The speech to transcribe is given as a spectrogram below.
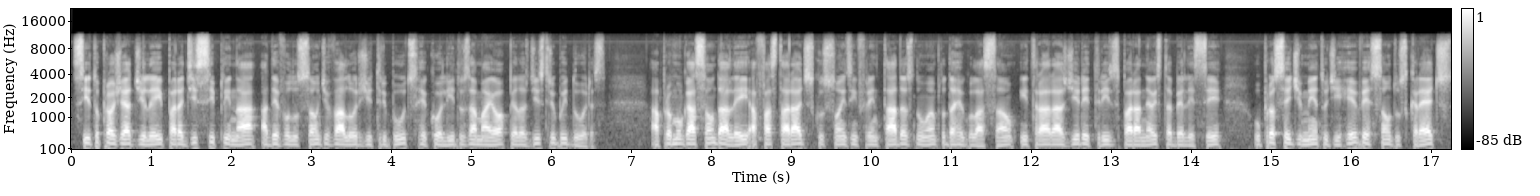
cito o projeto de lei para disciplinar a devolução de valores de tributos recolhidos a maior pelas distribuidoras. A promulgação da lei afastará discussões enfrentadas no âmbito da regulação e trará as diretrizes para ANEL estabelecer o procedimento de reversão dos créditos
